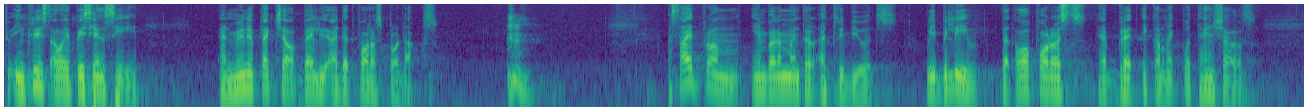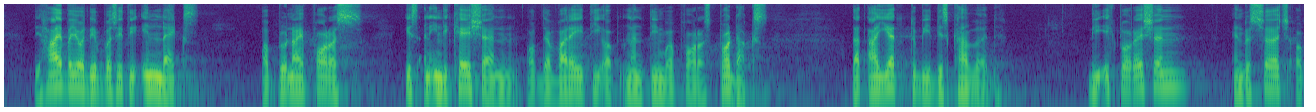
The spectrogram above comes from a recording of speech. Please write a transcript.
to increase our efficiency and manufacture value-added forest products. Aside from environmental attributes, we believe that all forests have great economic potentials. The high biodiversity index of Brunei forests is an indication of the variety of non-timber forest products that are yet to be discovered. The exploration and research of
